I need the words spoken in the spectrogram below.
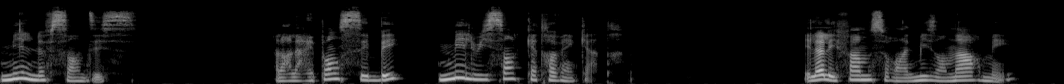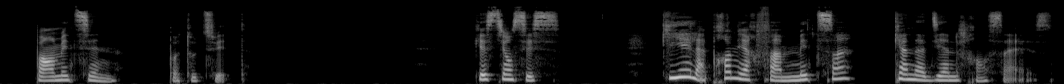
1910? Alors la réponse c'est B, 1884. Et là, les femmes seront admises en art, mais pas en médecine, tout de suite. Question 6. Qui est la première femme médecin canadienne-française?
